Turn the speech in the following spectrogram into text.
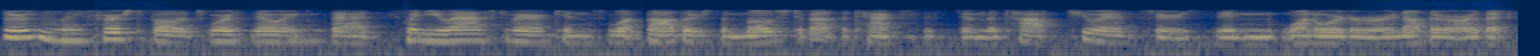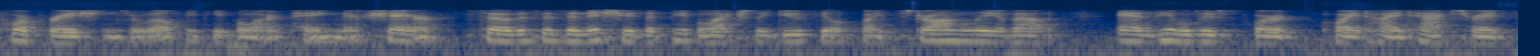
Certainly. First of all, it's worth knowing that when you ask Americans what bothers them most about the tax system, the top two answers in one order or another are that corporations or wealthy people aren't paying their share. So this is an issue that people actually do feel quite strongly about and people do support quite high tax rates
